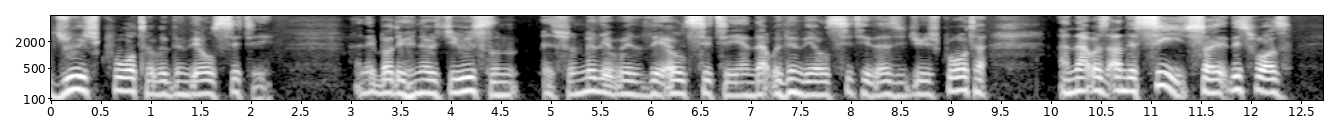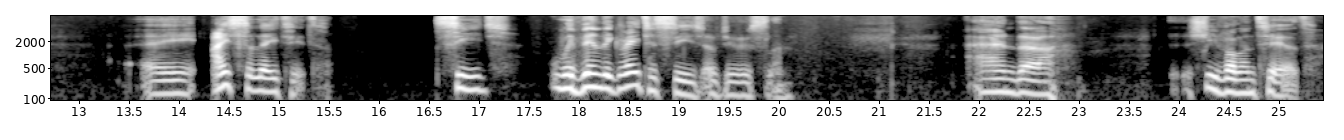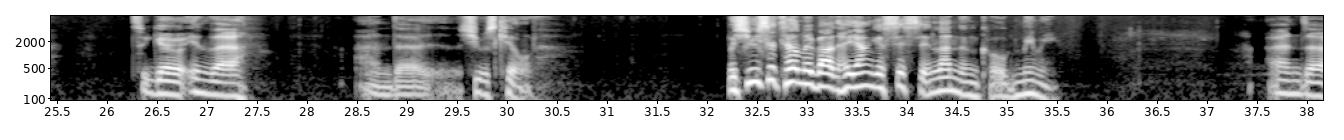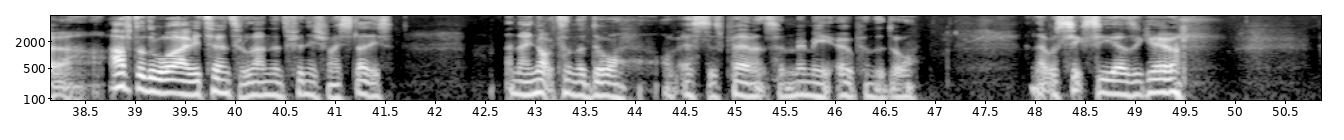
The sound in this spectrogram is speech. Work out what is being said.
Jewish quarter within the old city. Anybody who knows Jerusalem is familiar with the old city and that within the old city there's a Jewish quarter and that was under siege. So this was a isolated siege within the greatest siege of Jerusalem. And uh, she volunteered to go in there and uh, she was killed. But she used to tell me about her younger sister in London called Mimi. And uh, after the war, I returned to London to finish my studies. And I knocked on the door of Esther's parents, and Mimi opened the door. And that was 60 years ago.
